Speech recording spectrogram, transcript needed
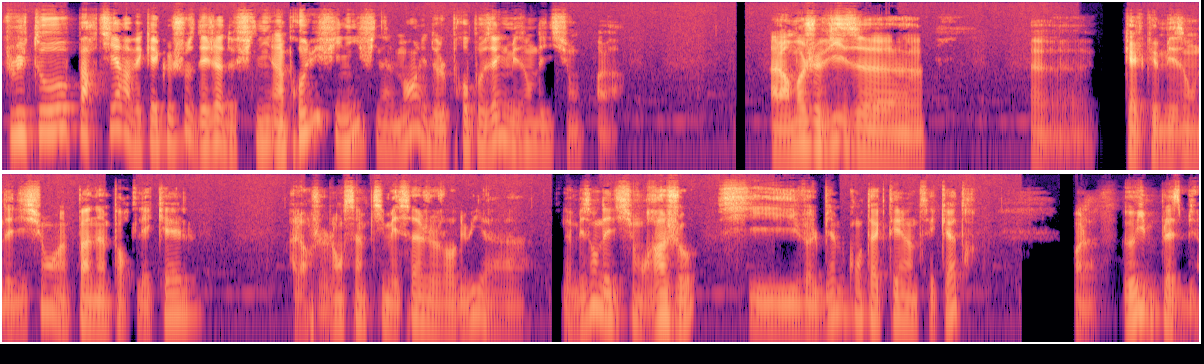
Plutôt partir avec quelque chose déjà de fini, un produit fini finalement, et de le proposer à une maison d'édition. Voilà. Alors moi je vise euh, quelques maisons d'édition, hein, pas n'importe lesquelles. Alors je lance un petit message aujourd'hui à la maison d'édition Rajo, s'ils veulent bien me contacter un de ces quatre. Voilà, eux ils me plaisent bien.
